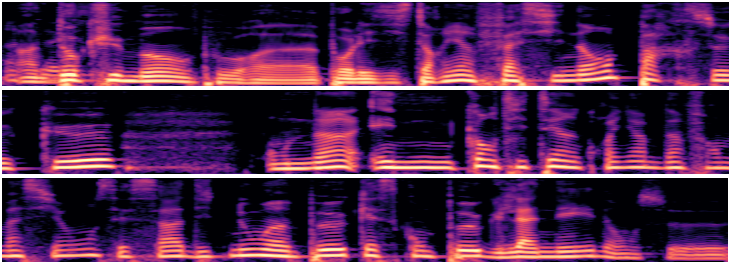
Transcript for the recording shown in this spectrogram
un, document pour, euh, pour les historiens fascinant parce que On a une quantité incroyable d'informations, c'est ça? Dites-nous un peu qu'est-ce qu'on peut glaner dans ce...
